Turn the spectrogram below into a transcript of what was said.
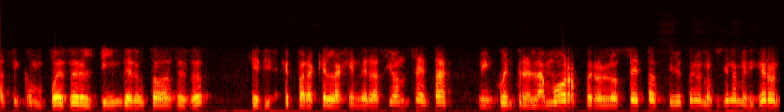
así como puede ser el Tinder o todas esas, que dice que para que la generación Z encuentre el amor, pero los Z que yo tengo en la oficina me dijeron,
